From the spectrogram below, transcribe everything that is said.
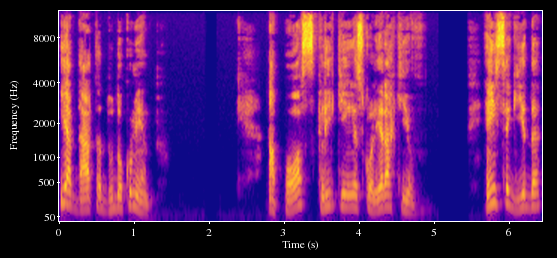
e a data do documento. Após, clique em Escolher arquivo. Em seguida,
